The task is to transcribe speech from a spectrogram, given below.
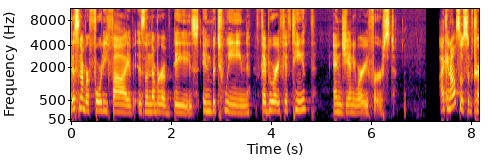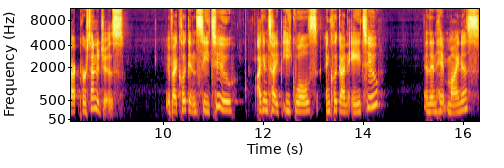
This number 45 is the number of days in between February 15th and January 1st. I can also subtract percentages. If I click in C2, I can type equals and click on A2 and then hit minus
